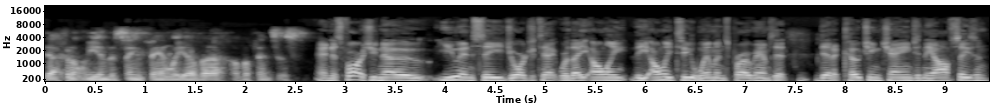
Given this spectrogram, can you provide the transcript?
definitely in the same family of uh, of offenses. And as far as you know, UNC, Georgia Tech, were they only the only two women's programs that did a coaching change in the off season?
